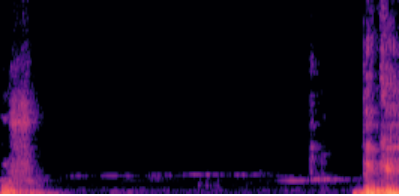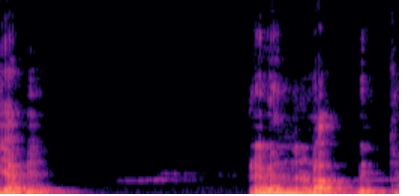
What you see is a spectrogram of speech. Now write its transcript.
বসু। দেখে যাবে প্রেমেন্দ্রনাথ মিত্র,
